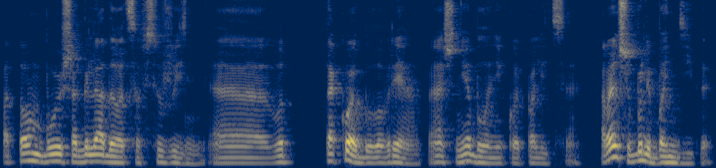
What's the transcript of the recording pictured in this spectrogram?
потом будешь оглядываться всю жизнь. Э, вот такое было время, понимаешь, не было никакой полиции. Раньше были бандиты.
